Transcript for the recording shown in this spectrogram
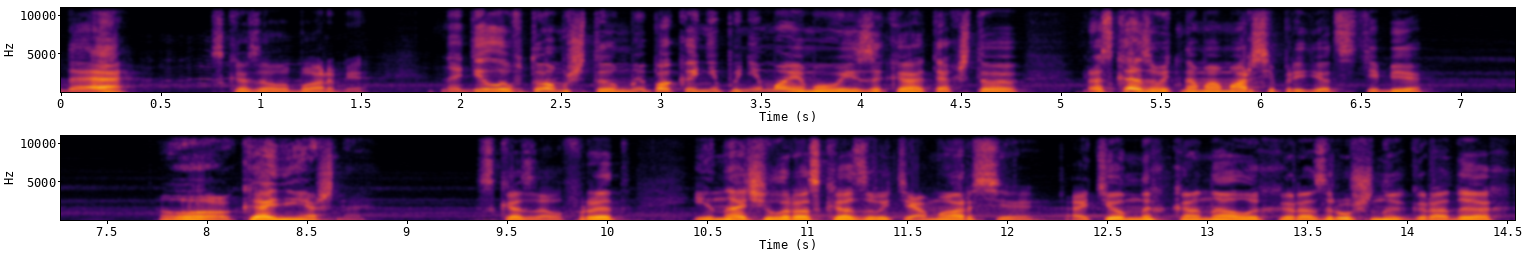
«Да», — сказала Барби. «Но дело в том, что мы пока не понимаем его языка, так что рассказывать нам о Марсе придется тебе». «О, конечно. — сказал Фред и начал рассказывать о Марсе, о темных каналах и разрушенных городах,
